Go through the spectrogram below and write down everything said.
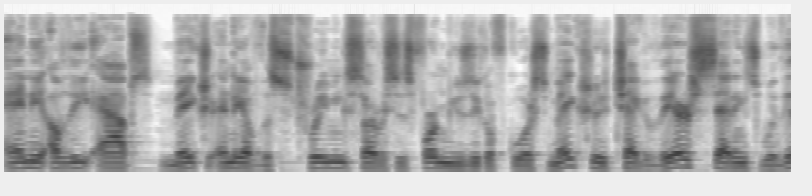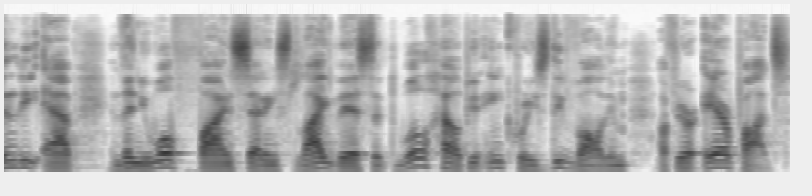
any of the apps, make sure any of the streaming services for music of course, make sure you check their settings within the app and then you will find settings like this that will help you increase the volume of your AirPods.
